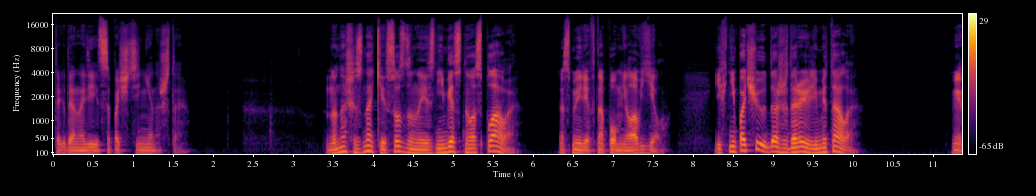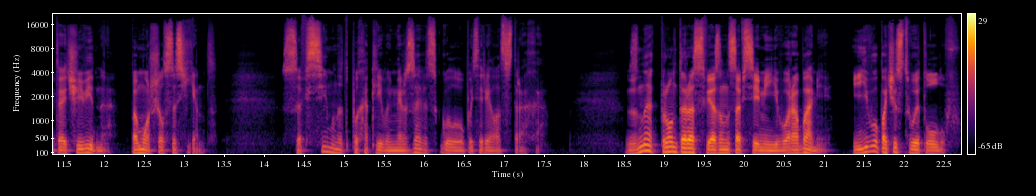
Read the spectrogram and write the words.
тогда надеяться почти не на что. «Но наши знаки созданы из небесного сплава», — осмелев напомнил Авьел. «Их не почуют даже дары металла». «Это очевидно», — поморщился Сьент. Совсем этот похотливый мерзавец голову потерял от страха. Знак Пронтера связан со всеми его рабами, и его почувствует Лулуф.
